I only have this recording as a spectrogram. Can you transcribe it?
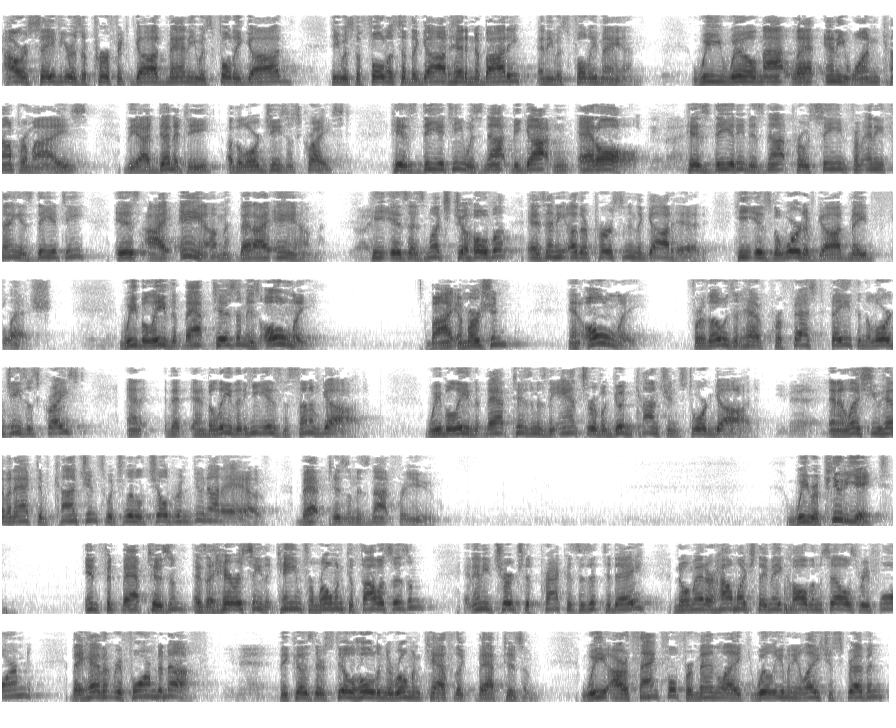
Our Savior is a perfect God man. He was fully God. He was the fullness of the Godhead in the body, and he was fully man. We will not let anyone compromise the identity of the Lord Jesus Christ. His deity was not begotten at all. His deity does not proceed from anything. His deity is I am that I am. He is as much Jehovah as any other person in the Godhead. He is the Word of God made flesh. We believe that baptism is only by immersion and only for those that have professed faith in the Lord Jesus Christ and, that, and believe that He is the Son of God. We believe that baptism is the answer of a good conscience toward God. And unless you have an active conscience, which little children do not have, baptism is not for you. We repudiate infant baptism as a heresy that came from Roman Catholicism, and any church that practices it today, no matter how much they may call themselves reformed, they haven't reformed enough. Amen. Because they're still holding the Roman Catholic baptism. We are thankful for men like William and Elisha Screven,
